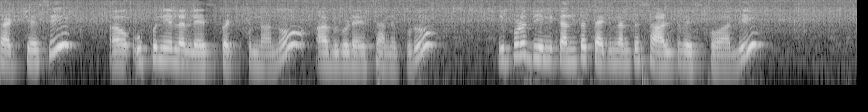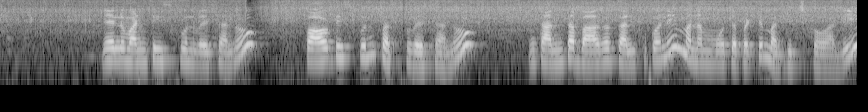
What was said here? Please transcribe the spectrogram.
కట్ చేసి ఉప్పు నీళ్ళల్లో వేసి పెట్టుకున్నాను. అవి కూడా వేసాను ఇప్పుడు. ఇప్పుడు దీనికంతా తగినంత సాల్ట్ వేసుకోవాలి. నేను వన్ టీ స్పూన్ వేసాను. పావు టీ స్పూన్ పసుపు వేసాను. ఇంకా అంతా బాగా కలుపుకొని మనం మూత పెట్టి మగ్గించుకోవాలి.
